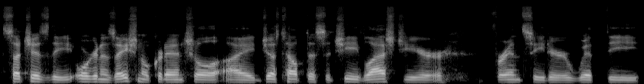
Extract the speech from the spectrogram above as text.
such as the organizational credential I just helped us achieve last year for NCETR with the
